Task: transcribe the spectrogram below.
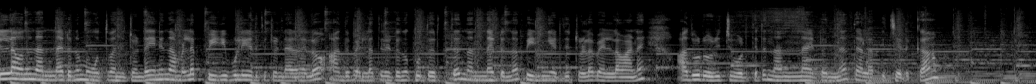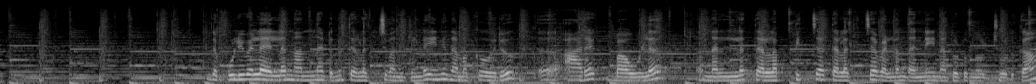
എല്ലാം ഒന്ന് നന്നായിട്ടൊന്ന് മൂത്ത് വന്നിട്ടുണ്ട്. ഇനി നമ്മൾ പിഴിപുളി എടുത്തിട്ടുണ്ടായിരുന്നല്ലോ അത് വെള്ളത്തിലിട്ടൊന്ന് കുതിർത്ത് നന്നായിട്ടൊന്ന് പിഴിഞ്ഞെടുത്തിട്ടുള്ള വെള്ളമാണ്. അതുകൂടെ ഒഴിച്ചു കൊടുത്തിട്ട് നന്നായിട്ടൊന്ന് തിളപ്പിച്ചെടുക്കാം. ഇത് പുളിവെള്ളം എല്ലാം നന്നായിട്ടൊന്ന് തിളച്ച് വന്നിട്ടുണ്ട്. ഇനി നമുക്ക് ഒരു അര ബൗൾ നല്ല തിളപ്പിച്ച തിളച്ച വെള്ളം തന്നെ ഇതിനകത്തോട്ടൊന്ന് ഒഴിച്ചു കൊടുക്കാം.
